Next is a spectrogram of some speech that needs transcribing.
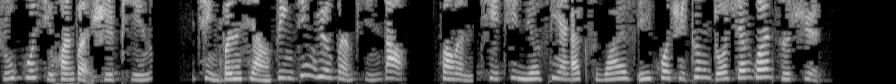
如果喜欢本视频，请分享并订阅本频道，访问 tt news 点 xyz 获取更多相关资讯。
